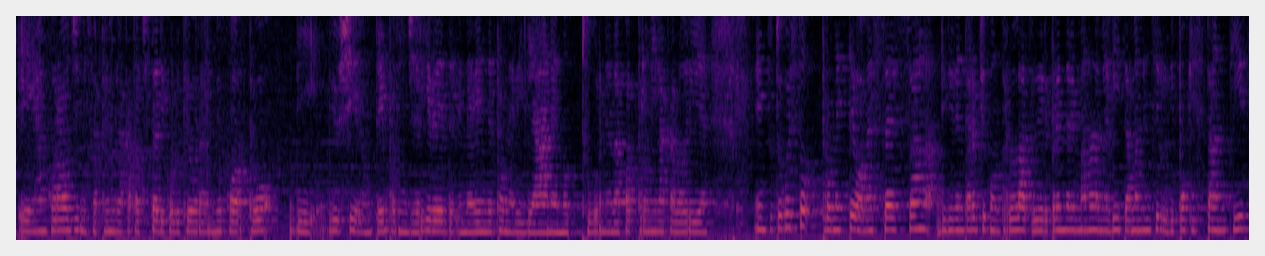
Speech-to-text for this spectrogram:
E ancora oggi mi sorprende la capacità di quello che ora è il mio corpo di riuscire un tempo ad ingerire delle merende pomeridiane, notturne, da 4000 calorie. E in tutto questo promettevo a me stessa di diventare più controllata, di riprendere in mano la mia vita, ma nel giro di pochi istanti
